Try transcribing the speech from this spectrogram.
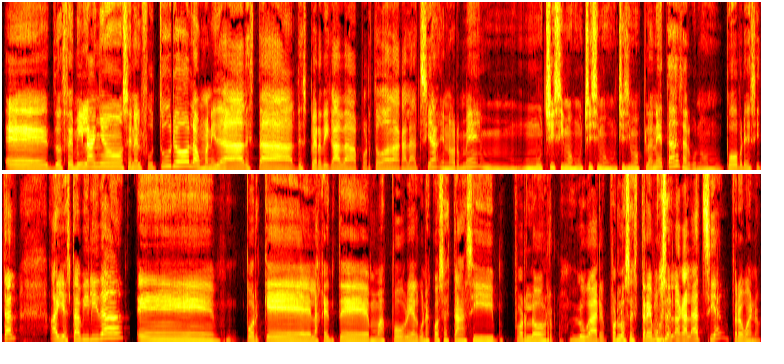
Eh, 12.000 años en el futuro, la humanidad está desperdigada por toda la galaxia, enorme, muchísimos, muchísimos, muchísimos planetas, algunos muy pobres y tal. Hay estabilidad, eh, porque la gente más pobre y algunas cosas están así por los lugares, por los extremos de la galaxia, pero bueno,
